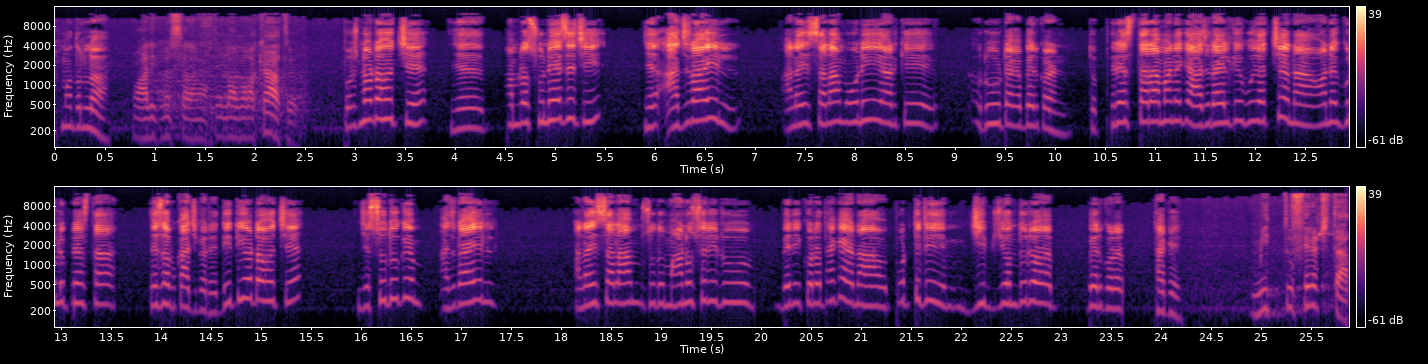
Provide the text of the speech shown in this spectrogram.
রহমতুল্লাহ। ওয়ালাইকুম আসসালাম রহমতুল্লাহ বরাকাত প্রশ্নটা হচ্ছে যে আমরা শুনে এসেছি যে আজরাইল আলাইসালাম উনি আর কি রুটাকে বের করেন। তো ফেরেস্তারা মানে কি আজরাইলকে বুঝাচ্ছে না অনেকগুলো ফেরেস্তা এসব কাজ করে? দ্বিতীয়টা হচ্ছে যে শুধু কি আজরাইল আলাইসালাম শুধু মানুষেরই রূপ বেরি করে থাকে না প্রতিটি জীব জন্তুরও বের করে থাকে? মৃত্যু ফেরেস্তা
